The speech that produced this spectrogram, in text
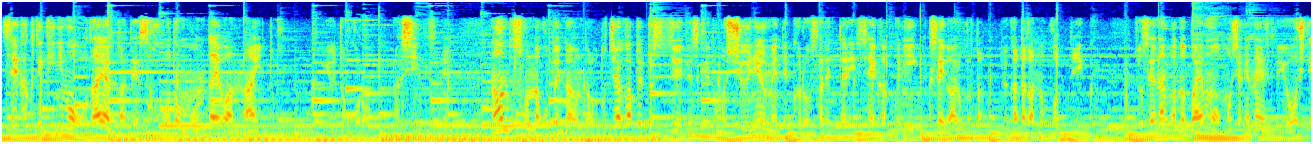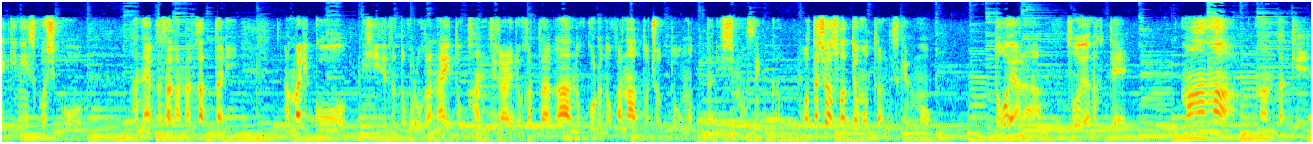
性格的にも穏やかでさほど問題はないというところらしいんですね。なんでそんなことになるんだろう。どちらかというと失礼ですけども収入面で苦労されたり性格に癖がある方という方が残っていく。女性なんかの場合も申し訳ないですけど容姿的に少しこう華やかさがなかったりあまりこう秀でたところがないと感じられる方が残るのかなとちょっと思ったりしませんか？私はそうやって思ったんですけどもどうやらそうではなくてまあまあなんだけ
